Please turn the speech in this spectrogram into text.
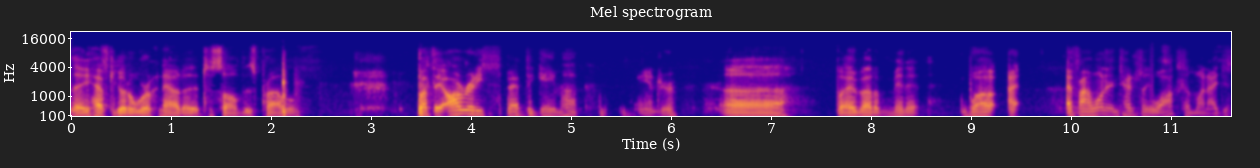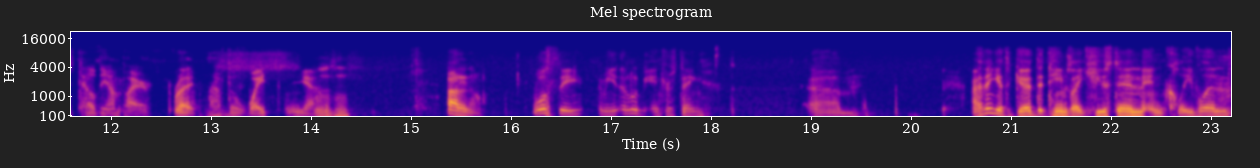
they have to go to work now to, to solve this problem. But they already sped the game up, Andrew. Uh, by about a minute. Well, I, if I want to intentionally walk someone, I just tell the umpire. Right. I have to wait. Yeah, hmm I don't know. We'll see. I mean, it'll be interesting. Um, I think it's good that teams like Houston and Cleveland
